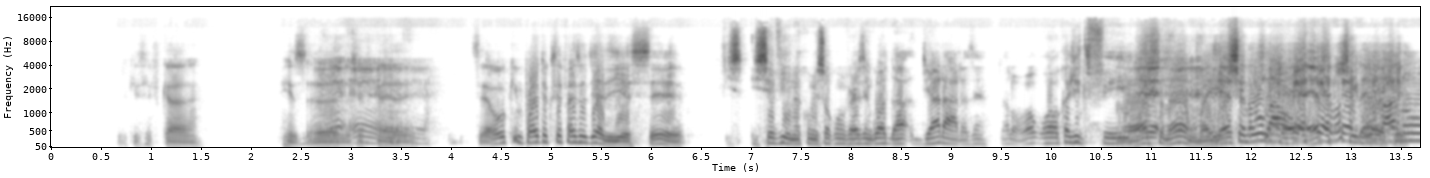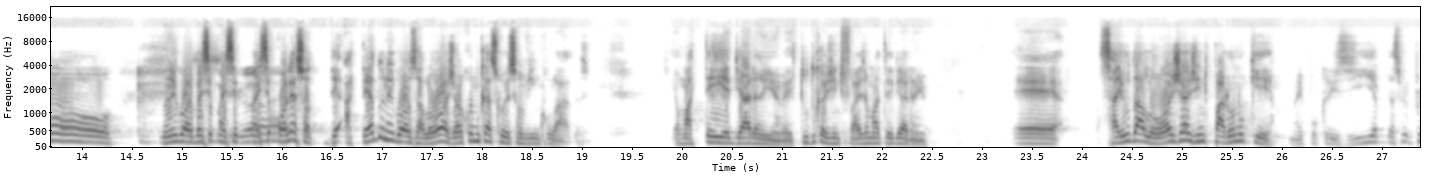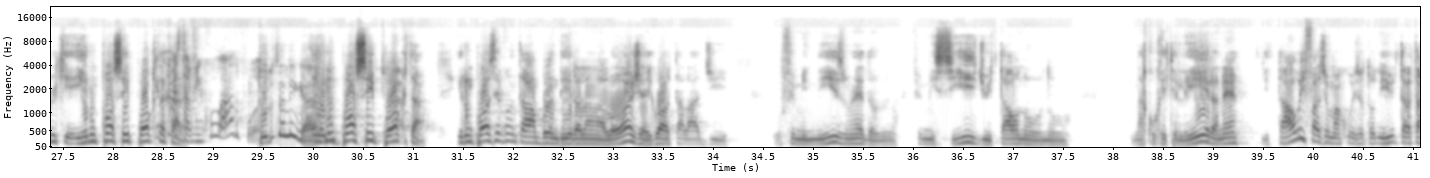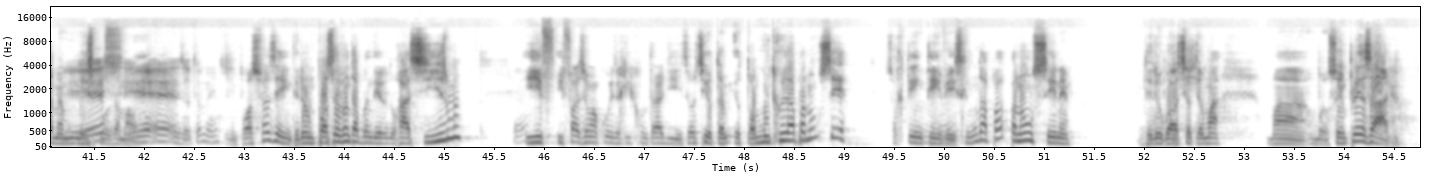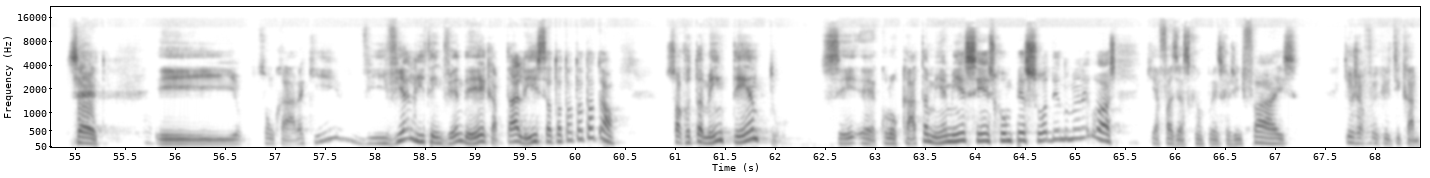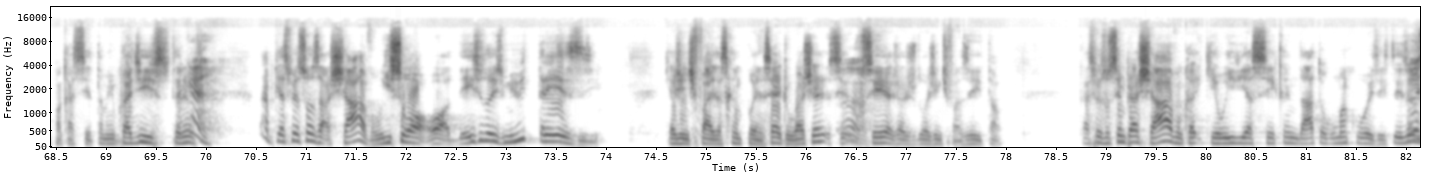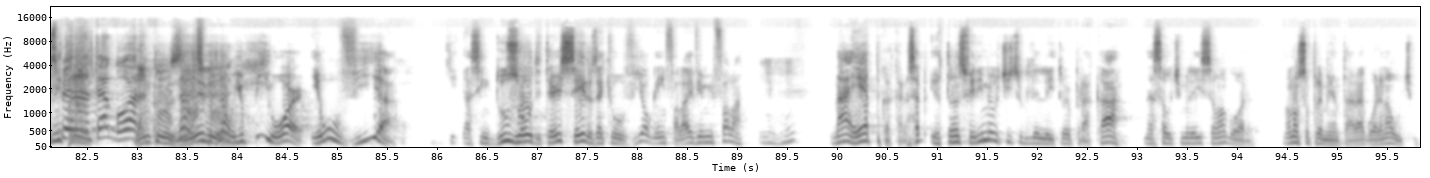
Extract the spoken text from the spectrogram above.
do que você ficar rezando. você ficar- é, você- O que importa é o que você faz no dia a dia. Você... E- E você viu, né? Começou a conversa em negócio da- de araras, né? Olha lá, Olha o que a gente fez. Nossa, não, mas Ele essa chegou não lá. Essa não Chegou lá no, no negócio. Mas, mas, Chegou mas lá. olha só, de- até do negócio da loja, olha como que as coisas são vinculadas. É uma teia de aranha, velho. Tudo que a gente faz é uma teia de aranha. É, saiu da loja, a gente parou no quê? Na hipocrisia. Por quê? Eu não posso ser hipócrita, Mas cara. tá vinculado, pô. Tudo tá ligado. Eu não posso ser hipócrita. Eu não posso levantar uma bandeira lá na loja, igual tá lá de do feminismo, né? Do, do feminicídio e tal, no, no- na coqueteleira, né? E tal, e fazer uma coisa toda. E tratar minha, minha esposa Esse, mal. É, é, exatamente. Eu não posso fazer, entendeu? Eu não posso levantar a bandeira do racismo É. e, e fazer uma coisa que contradiz. Então, assim, eu, eu tomo muito cuidado pra não ser. Só que tem, tem Uhum. vezes que não dá pra, pra não ser, né? Entendeu? Igual se eu tenho uma, uma, uma- Eu sou empresário, certo? E eu sou um cara que vive ali, tem que vender, capitalista, tal, tal, tal, tal, tal. Só que eu também tento ser, é, colocar também a minha essência como pessoa dentro do meu negócio, que é fazer as campanhas que a gente faz. Que eu já fui criticado pra cacete também por causa disso, entendeu? É. É, porque as pessoas achavam, isso, ó, ó, desde 2013 que a gente faz as campanhas, certo? Eu acho que você, Ah. você já ajudou a gente a fazer e tal. As pessoas sempre achavam que eu iria ser candidato a alguma coisa. 2013. esperando até agora. Inclusive, Não, não, e o pior, eu ouvia, assim, dos ou de terceiros, né, que eu ouvia alguém falar e vinha me falar. Uhum. Na época, cara, sabe, eu transferi meu título de eleitor pra cá, nessa última eleição agora. Não na suplementar, agora na última.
